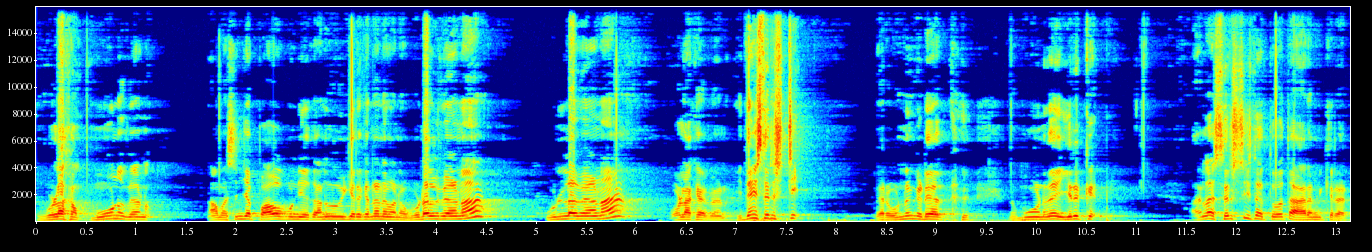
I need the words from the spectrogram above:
உலகம் மூணு வேணும். நாம் செஞ்ச பாவ புண்ணியத்தை அனுபவிக்கிறதுக்கு என்னென்ன வேணும்? உடல் வேணும் உள்ள வேணும் உலக வேணும். இதே சிருஷ்டி. வேறு ஒன்றும் கிடையாது. இந்த மூணு தான் இருக்குது அதனால் சிருஷ்டி தத்துவத்தை ஆரம்பிக்கிறார்.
